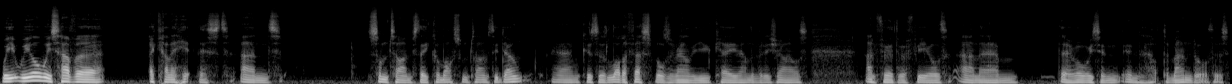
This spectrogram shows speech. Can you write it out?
we we always have a a kind of hit list, and sometimes they come off, sometimes they don't, because there's a lot of festivals around the UK, around the British Isles, and further afield, and um, they're always in in hot demand authors.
